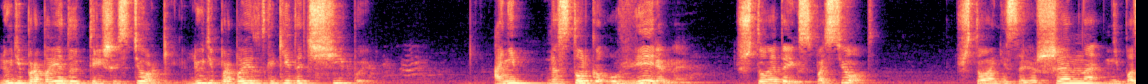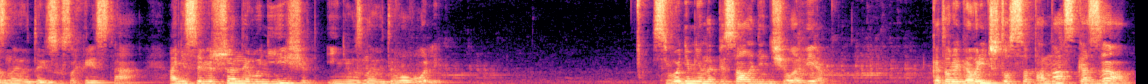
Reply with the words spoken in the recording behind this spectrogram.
люди проповедуют три шестерки, люди проповедуют какие-то чипы. Они настолько уверены, что это их спасет, что они совершенно не познают Иисуса Христа, они совершенно его не ищут и не узнают его воли. Сегодня мне написал один человек, который говорит, что сатана сказал.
